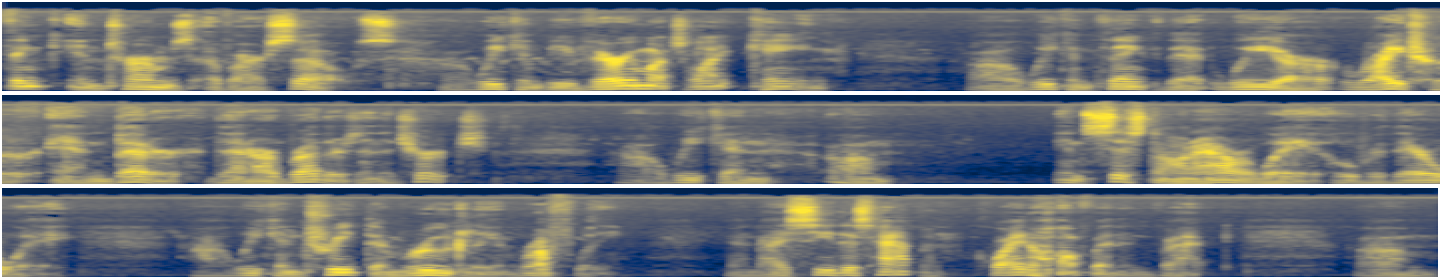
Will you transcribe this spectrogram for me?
think in terms of ourselves. Uh, we can be very much like Cain. Uh, we can think that we are righter and better than our brothers in the church. Uh, we can um, insist on our way over their way. Uh, we can treat them rudely and roughly. And I see this happen quite often, in fact. Um,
